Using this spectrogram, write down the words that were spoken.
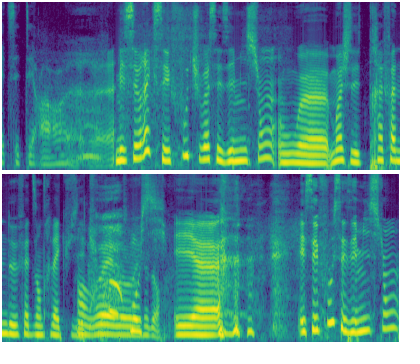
etc. Euh, Mais c'est vrai que c'est fou, tu vois, ces émissions où euh, moi, j'étais très fan de Faites entrer l'accusé. Oh, ouais, ouais, ouais, Moi aussi. Et, euh, et c'est fou ces émissions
